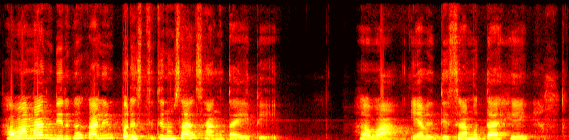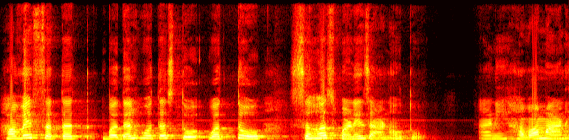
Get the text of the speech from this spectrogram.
हवामान दीर्घकालीन परिस्थितीनुसार सांगता येते. हवा यामध्ये तिसरा मुद्दा आहे. हवेत सतत बदल होत असतो व तो सहजपणे जाणवतो. आणि हवामान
